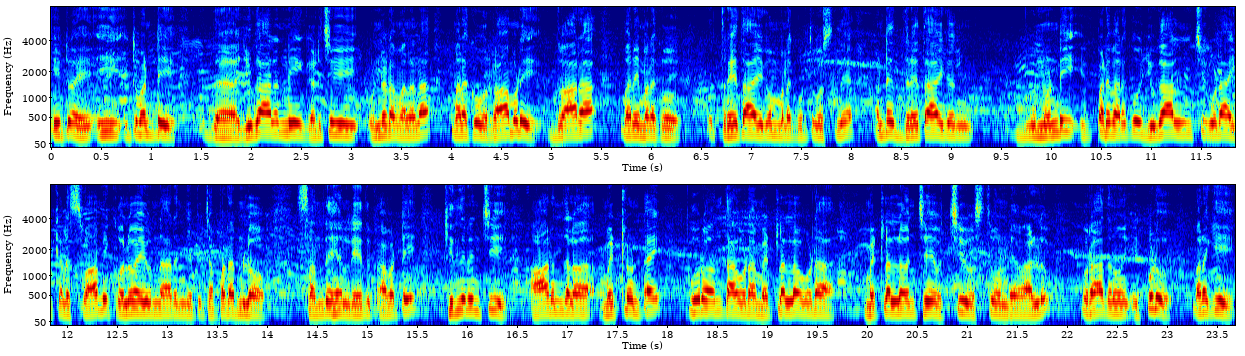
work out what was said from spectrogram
ఇటు ఈ ఇటువంటి ద- యుగాలన్నీ గడిచి ఉండడం వలన మనకు రాముడి ద్వారా మరి మనకు త్రేతాయుగం మనకు గుర్తుకొస్తుంది. అంటే త్రేతాయుగం నుండి ఇప్పటి వరకు యుగాల నుంచి కూడా ఇక్కడ స్వామి కొలువై ఉన్నారని చెప్పి చెప్పడంలో సందేహం లేదు. కాబట్టి కింది నుంచి ఆరు వందల మెట్లుంటాయి. పూర్వం అంతా కూడా మెట్లల్లో కూడా మెట్లల్లోంచే వచ్చి వస్తూ ఉండేవాళ్ళు. పురాతనం ఇప్పుడు మనకి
